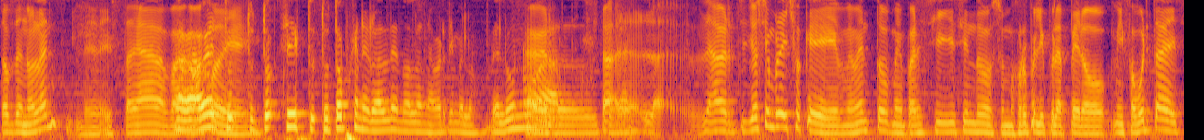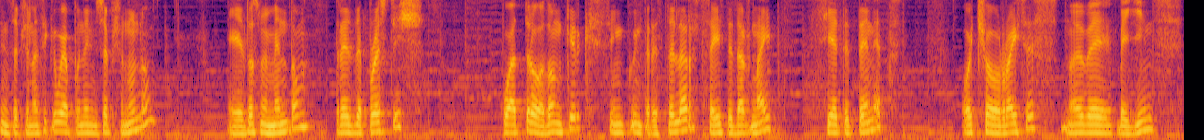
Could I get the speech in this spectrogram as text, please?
top de Nolan? Eh, Está abajo a ver, de... tu, tu- tu- sí, tu, tu top general de Nolan, a ver, dímelo. Del 1 A ver, al. la- la- a ver, yo siempre he dicho que Memento me parece sigue siendo su mejor película, pero mi favorita es Inception, así que voy a poner Inception 1, 2 Memento, 3 The Prestige, 4 Dunkirk, 5 Interstellar, 6 The Dark Knight, 7 Tenet, 8 Rises, 9 Begins,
